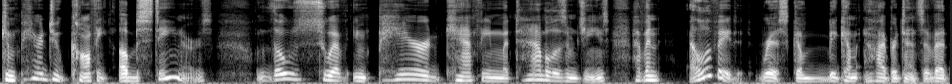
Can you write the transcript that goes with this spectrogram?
Compared to coffee abstainers, those who have impaired caffeine metabolism genes have an elevated risk of becoming hypertensive at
